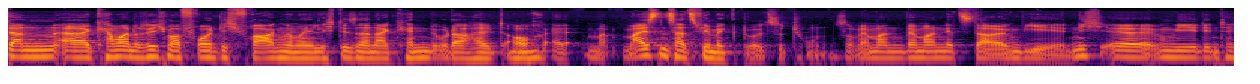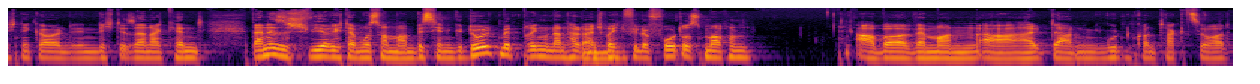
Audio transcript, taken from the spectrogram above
Dann äh, kann man natürlich mal freundlich fragen, wenn man den Lichtdesigner kennt oder halt Mhm. auch, äh, me- meistens hat es viel mit Geduld zu tun. So, wenn man, wenn man jetzt da irgendwie nicht äh, irgendwie den Techniker oder den Lichtdesigner kennt, dann ist es schwierig, da muss man mal ein bisschen Geduld mitbringen und dann halt Mhm. entsprechend viele Fotos machen. Aber wenn man äh, halt da einen guten Kontakt zu hat,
